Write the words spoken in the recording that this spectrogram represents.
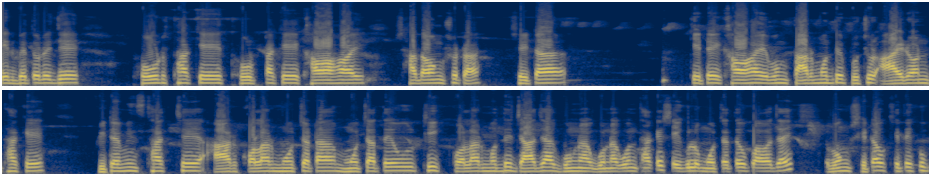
এর ভেতরে যে থোর থাকে থোড়টাকে খাওয়া হয় সাদা অংশটা, সেটা কেটে খাওয়া হয় এবং তার মধ্যে প্রচুর আয়রন থাকে। ভিটামিনস থাকছে আর কলার মোচাটা, মোচাতেও ঠিক কলার মধ্যে যা যা গুণা, গুণাগুণ থাকে সেগুলো মোচাতেও পাওয়া যায় এবং সেটাও খেতে খুব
